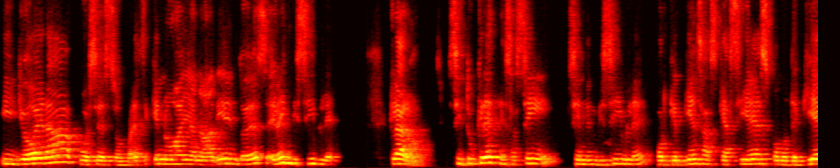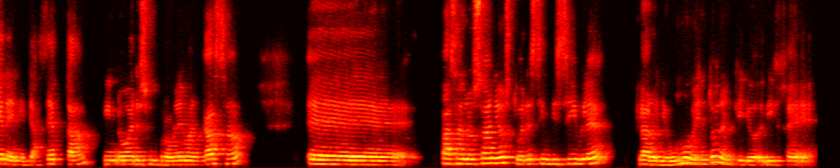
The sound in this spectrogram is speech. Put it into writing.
Y yo era, pues eso, parece que no haya nadie, entonces era invisible. Claro, si tú creces así, siendo invisible, porque piensas que así es como te quieren y te aceptan y no eres un problema en casa, eh, pasan los años, tú eres invisible. Claro, llegó un momento en el que yo dije,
